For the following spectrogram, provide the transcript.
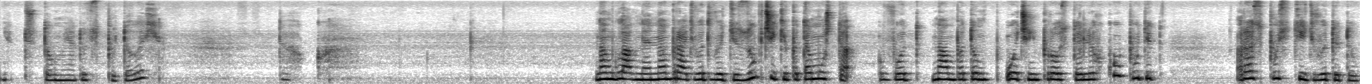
Нет, что у меня тут спуталось. Так. Нам главное набрать вот в эти зубчики, потому что вот нам потом очень просто и легко будет распустить вот эту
